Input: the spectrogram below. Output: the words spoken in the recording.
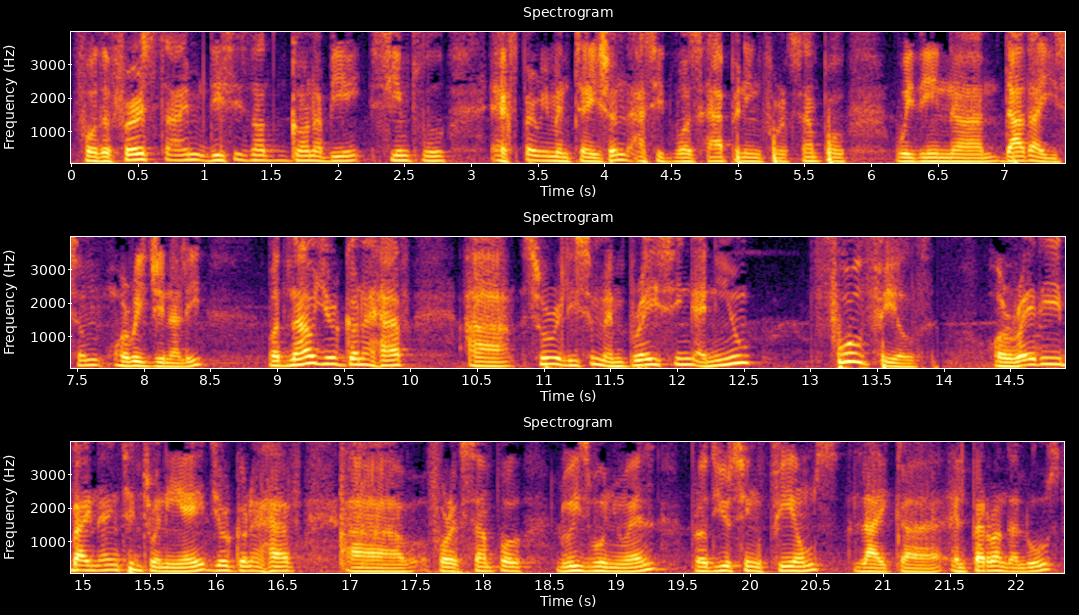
for the first time. This is not going to be simple experimentation as it was happening, for example, within um, Dadaism originally. But now you're going to have uh, Surrealism embracing a new full field Already by 1928, you're going to have, uh, for example, Luis Buñuel producing films like uh, El Perro Andaluz,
